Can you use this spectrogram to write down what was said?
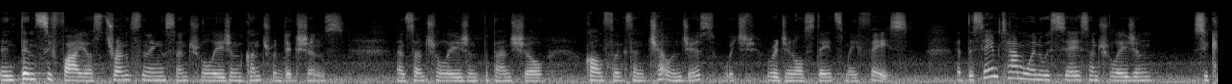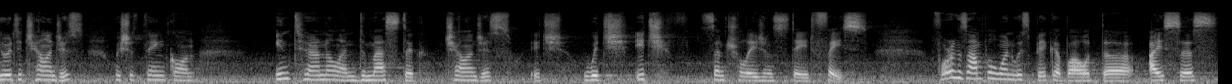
intensify or strengthening Central Asian contradictions and Central Asian potential conflicts and challenges which regional states may face. At the same time, when we say Central Asian security challenges, we should think on internal and domestic challenges which, which each Central Asian state face. For example, when we speak about the ISIS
